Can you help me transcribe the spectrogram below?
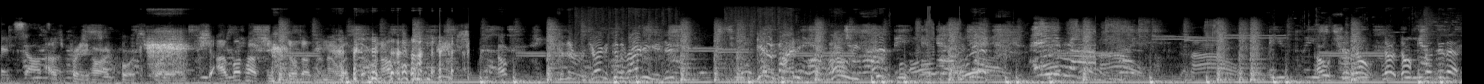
That was pretty hardcore spray. She- I love how she still doesn't know what's going on. oh, to the dragon to the right of you, dude. Get him, buddy. Holy shit. Oh shit, no, no, don't, don't do that.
